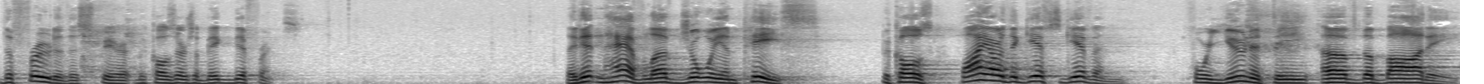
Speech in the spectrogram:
the fruit of the Spirit because there's a big difference. They didn't have love, joy, and peace because why are the gifts given? For unity of the body.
